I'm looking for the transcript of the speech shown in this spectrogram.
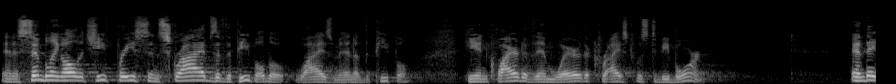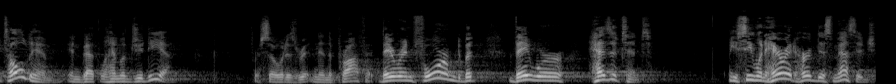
And assembling all the chief priests and scribes of the people, the wise men of the people, he inquired of them where the Christ was to be born. And they told him in Bethlehem of Judea, for so it is written in the prophet. They were informed, but they were hesitant. You see, when Herod heard this message,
